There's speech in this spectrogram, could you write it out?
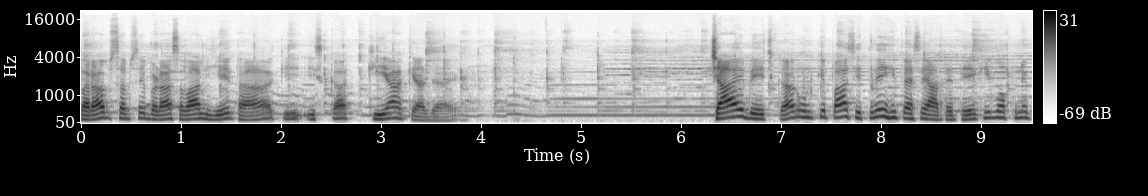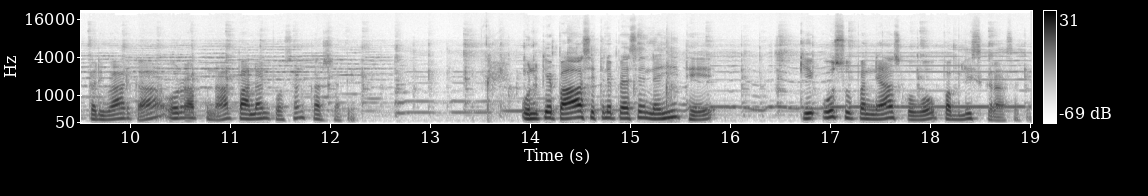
पर अब सबसे बड़ा सवाल ये था कि इसका किया क्या जाए। चाय बेचकर उनके पास इतने ही पैसे आते थे कि वो अपने परिवार का और अपना पालन पोषण कर सके। उनके पास इतने पैसे नहीं थे कि उस उपन्यास को वो पब्लिश करा सके।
